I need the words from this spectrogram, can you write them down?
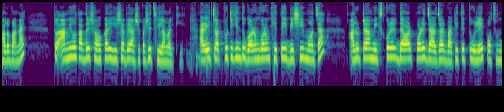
ভালো বানায়। তো আমিও তাদের সহকারী হিসাবে আশেপাশে ছিলাম আর কি। আর এই চটপটি কিন্তু গরম গরম খেতেই বেশি মজা। আলুটা মিক্স করে দেওয়ার পরে যার যার বাটিতে তুলে পছন্দ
